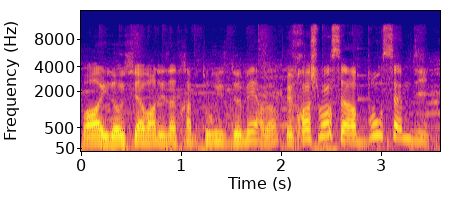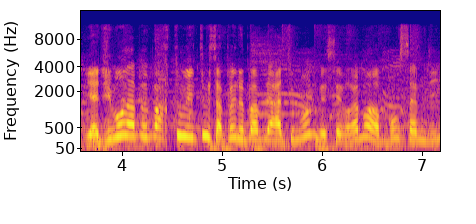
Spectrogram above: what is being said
Bon, il doit aussi avoir des attrapes touristes de merde. Hein. Et franchement, c'est un bon samedi. Il y a du monde un peu partout et tout. Ça peut ne pas plaire à tout le monde, mais c'est vraiment un bon samedi.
